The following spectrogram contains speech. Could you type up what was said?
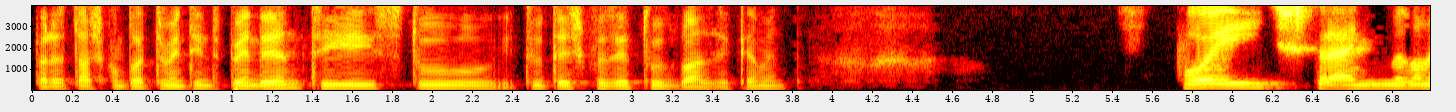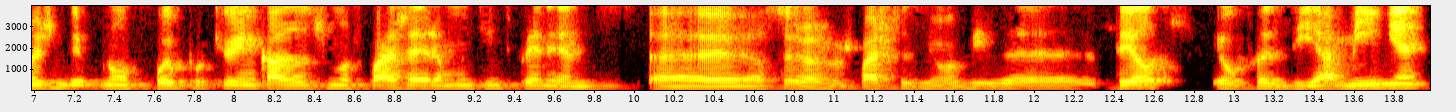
para estás completamente independente e isso tu, tu tens que fazer tudo, basicamente? Foi estranho, mas ao mesmo tempo não foi, porque eu em casa dos meus pais já era muito independente. Uh, ou seja, os meus pais faziam a vida deles, eu fazia a minha.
